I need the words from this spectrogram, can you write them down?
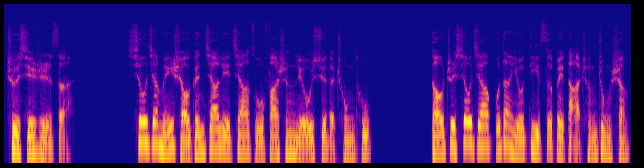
这些日子，萧家没少跟加列家族发生流血的冲突。导致萧家不但有弟子被打成重伤，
